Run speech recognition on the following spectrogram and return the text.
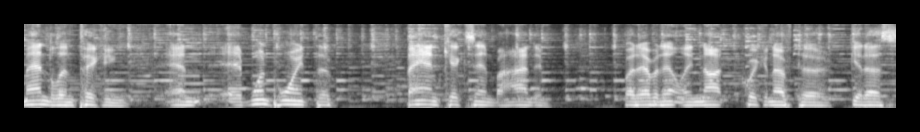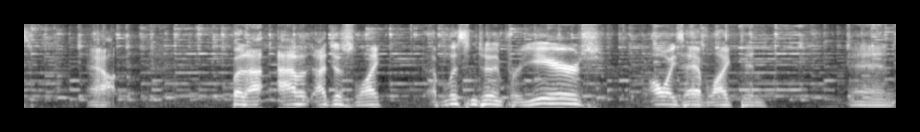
mandolin picking. And at one point, the band kicks in behind him, but evidently not quick enough to get us out. But I, I, I just like, I've listened to him for years, always have liked him. And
